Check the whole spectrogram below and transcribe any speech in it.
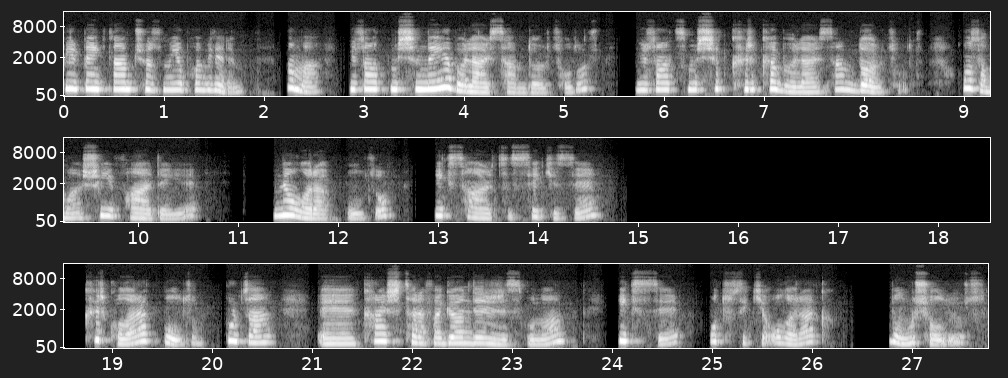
bir denklem çözümü yapabilirim. Ama 160'ı neye bölersem 4 olur? 160'ı 40'a bölersem 4 olur. O zaman şu ifadeyi ne olarak buldum? x artı 8'i 40 olarak buldum. Burada e, karşı tarafa göndeririz bunu. x'i 32 olarak bulmuş oluyoruz.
